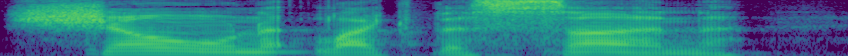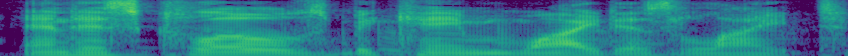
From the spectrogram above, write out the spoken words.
shone like the sun, and his clothes became white as light.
